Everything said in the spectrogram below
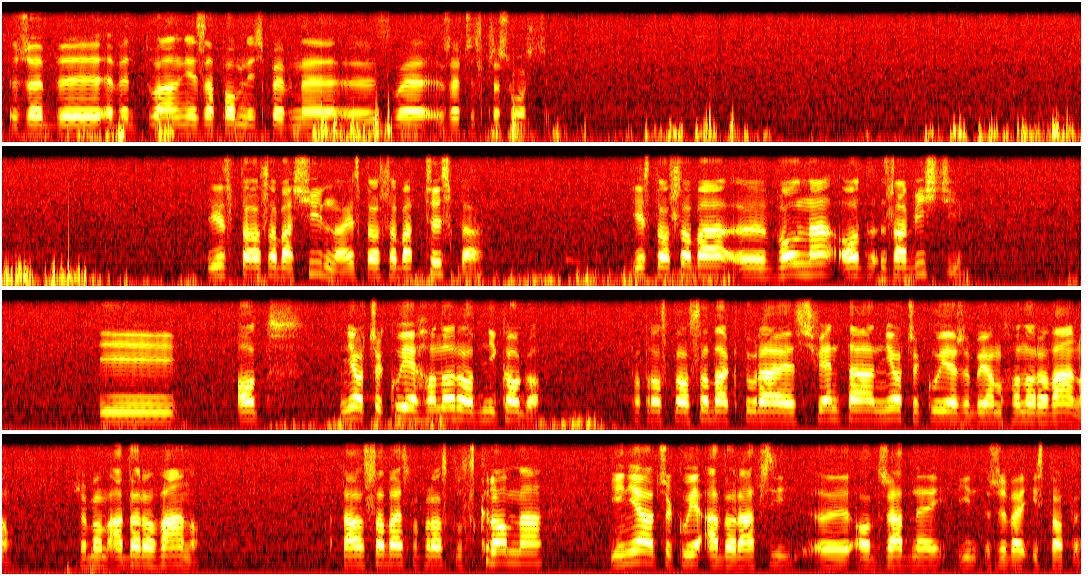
żeby ewentualnie zapomnieć pewne e, złe rzeczy z przeszłości. Jest to osoba silna, jest to osoba czysta, jest to osoba e, wolna od zawiści i od, nie oczekuje honoru od nikogo. Po prostu osoba, która jest święta, nie oczekuje, żeby ją honorowano, żeby ją adorowano. Ta osoba jest po prostu skromna i nie oczekuje adoracji y, od żadnej żywej istoty.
